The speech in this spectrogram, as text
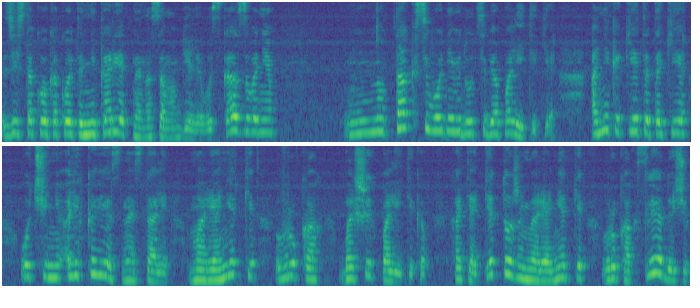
здесь такое какое-то некорректное на самом деле высказывание. Но так сегодня ведут себя политики – они какие-то такие очень легковесные стали, марионетки в руках больших политиков, хотя те тоже марионетки в руках следующих,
